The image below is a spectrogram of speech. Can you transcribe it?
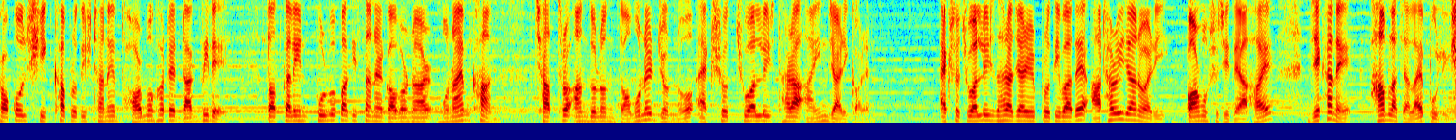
সকল শিক্ষা প্রতিষ্ঠানে ধর্মঘটের ডাক দিলে তৎকালীন পূর্ব পাকিস্তানের গভর্নর মোনায়েম খান ছাত্র আন্দোলন দমনের জন্য একশো চুয়াল্লিশ ধারা আইন জারি করেন। একশো চুয়াল্লিশ ধারা জারির প্রতিবাদে আঠারোই জানুয়ারি কর্মসূচি দেওয়া হয়, যেখানে হামলা চালায় পুলিশ।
